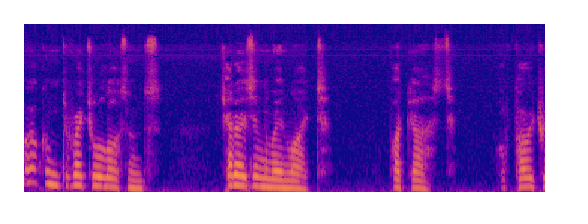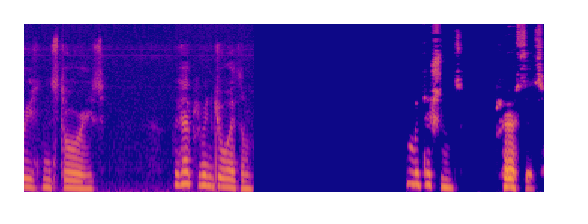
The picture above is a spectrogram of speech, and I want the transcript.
Welcome to Rachel Lawson's Shadows in the Moonlight podcast of poetry and stories. We hope you enjoy them. Magicians, curses,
